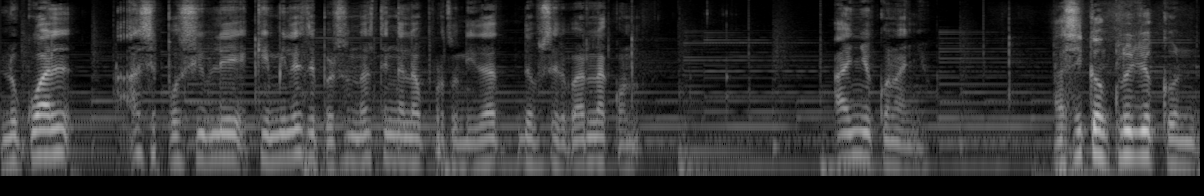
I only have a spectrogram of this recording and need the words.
lo cual hace posible que miles de personas tengan la oportunidad de observarla con año con año. Así concluyo con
